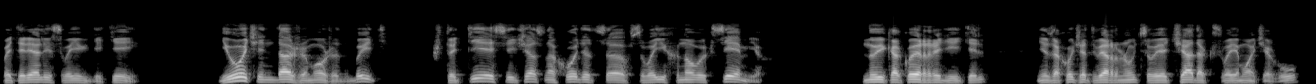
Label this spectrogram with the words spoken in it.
потеряли своих детей. И очень даже может быть, что те сейчас находятся в своих новых семьях. Ну и какой родитель не захочет вернуть свое чадо к своему очагу?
